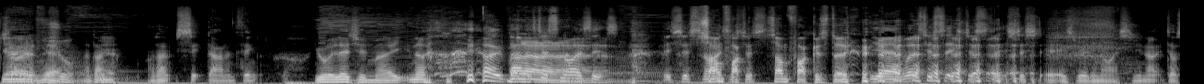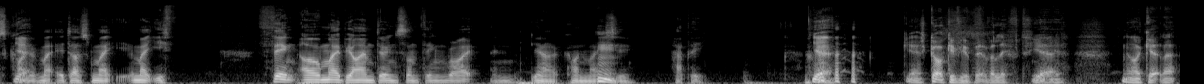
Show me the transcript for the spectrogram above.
Yeah, So, yeah, for sure. I don't Yeah. I don't sit down and think you're a legend, mate. You know, but No, no, it's no, just no, no, nice. no, It's it's just Some nice. fuck- it's just some fuckers do. yeah, well, it's just it's just it's just it is really nice. You know, it does kind Yeah. of make it does make it make you think, oh, maybe I am doing something right, and you know, it kind of makes Hmm. you happy. yeah, yeah, it's got to give you a bit of a lift. Yeah, Yeah. yeah. No, I get that.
